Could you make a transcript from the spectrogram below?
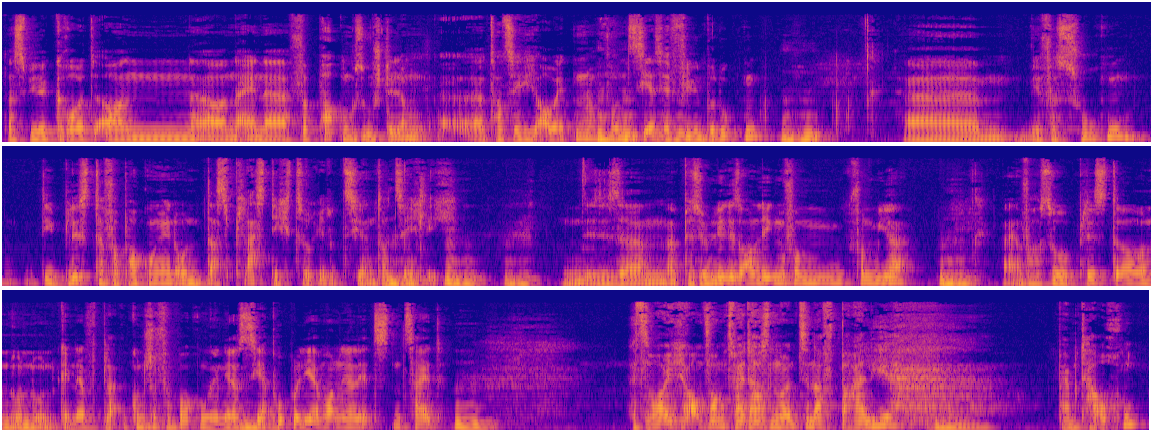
dass wir gerade an, an einer Verpackungsumstellung äh, tatsächlich arbeiten von mhm. sehr, sehr vielen Produkten. Mhm. Ähm, wir versuchen, die Blisterverpackungen und das Plastik zu reduzieren tatsächlich. Mhm, mh, mh. Das ist ähm, ein persönliches Anliegen von, von mir. Mhm. Einfach so Blister und, und, und generell Kunststoffverpackungen ja mhm. sehr populär waren in der letzten Zeit. Mhm. Jetzt war ich Anfang 2019 auf Bali mhm. beim Tauchen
